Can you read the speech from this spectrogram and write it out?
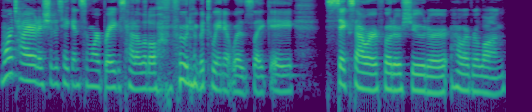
more tired. I should have taken some more breaks, had a little food in between. It was like a six hour photo shoot or however long.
